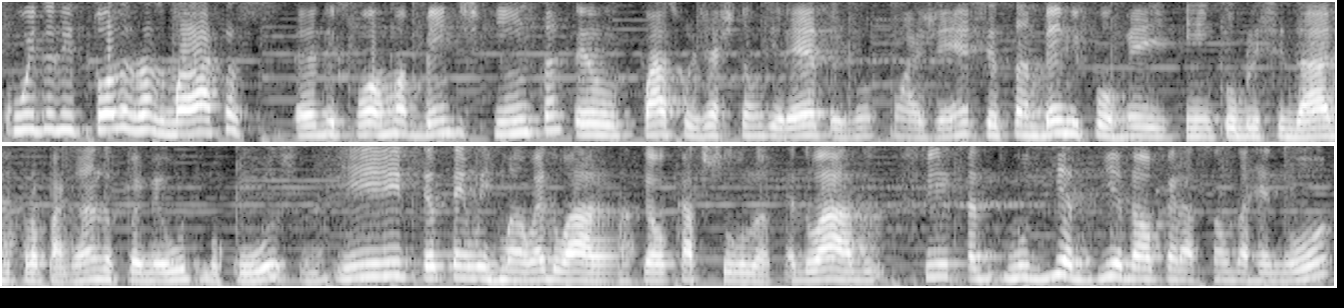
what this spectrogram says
cuida de todas as marcas é, de forma bem distinta. Eu faço gestão direta junto com a agência. Eu também me formei em publicidade e propaganda, foi meu último curso. Né? E eu tenho um irmão, Eduardo, que é o caçula. Eduardo fica no dia a dia da operação da Renault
